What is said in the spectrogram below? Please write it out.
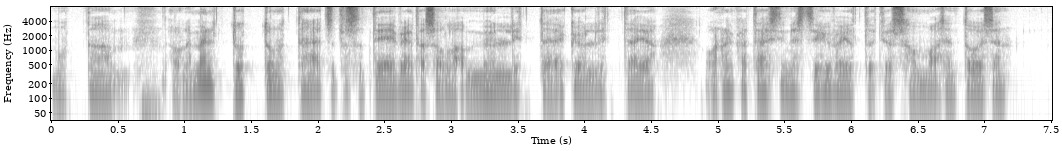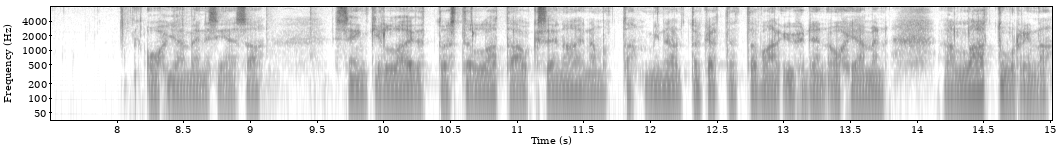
mutta olemme nyt tottunut tähän, että se tuossa TV-tasolla möllittää ja köllittää, ja onhan kai sinne se hyvä juttu, että jos hommaa sen toisen ohjaimen, niin siihen saa senkin laitettua sitten lataukseen aina, mutta minä nyt olen käyttänyt vain yhden ohjaimen laturina.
